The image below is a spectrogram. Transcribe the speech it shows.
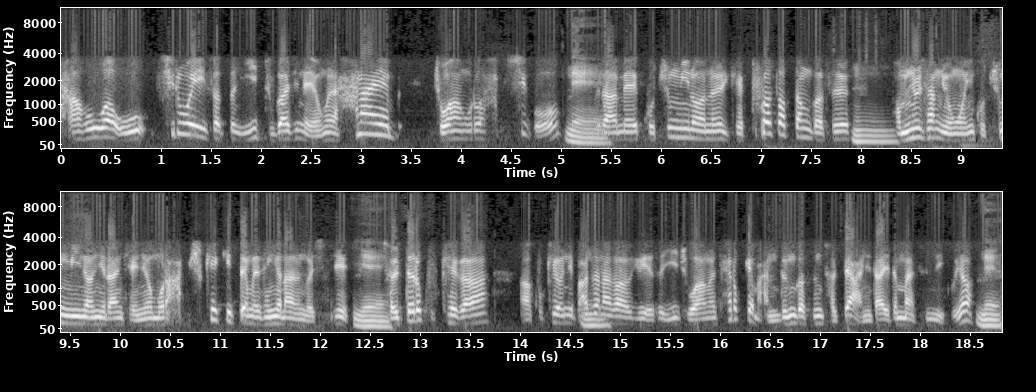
4호와 5, 7호에 있었던 이 두 가지 내용을 하나의 조항으로 합치고 네. 그다음에 고충민원을 이렇게 풀었었던 것을 음. 법률상 용어인 고충민원이라는 개념으로 압축했기 때문에 생겨나는 것이지 예. 절대로 국회가 아, 국회의원이 빠져나가기 위해서 이 조항을 새롭게 만든 것은 절대 아니다 이런 말씀이고요. 네.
